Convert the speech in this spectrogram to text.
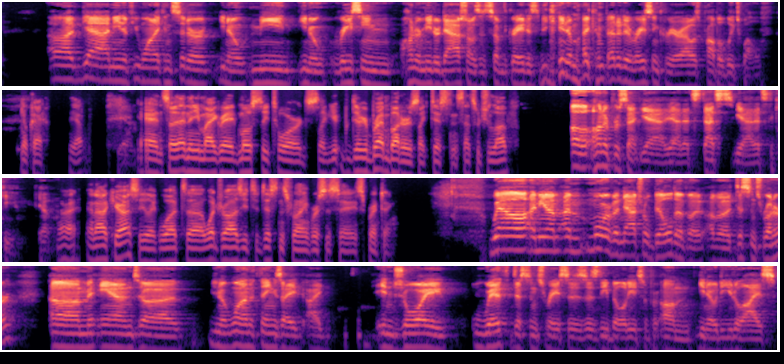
uh, yeah, I mean, if you want to consider, you know, me, you know, racing 100 meter dash when I was in seventh grade as the beginning of my competitive racing career, I was probably 12. Okay. Yep. Yeah. And so, and then you migrated mostly towards like your, your bread and butter is like distance. That's what you love. Oh, 100%. Yeah. Yeah. That's, that's, yeah, that's the key. Yep. All right. And out of curiosity, like what, uh, what draws you to distance running versus say sprinting? Well, I mean, I'm I'm more of a natural build of a of a distance runner, um, and uh, you know, one of the things I I enjoy with distance races is the ability to um, you know to utilize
